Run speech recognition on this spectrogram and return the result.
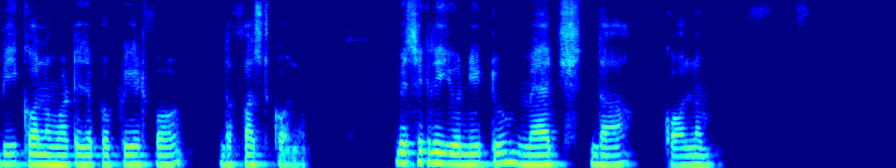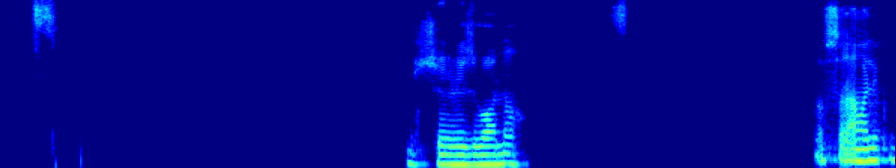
B column what is appropriate for the first column. Basically you need to match the column. Sir, Rizwana uh, Assalamu alaikum.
